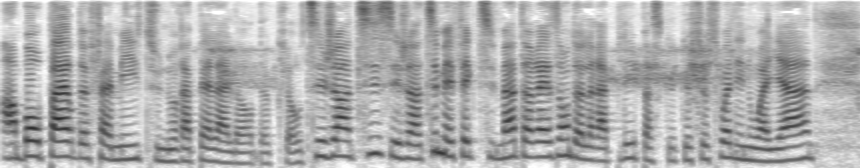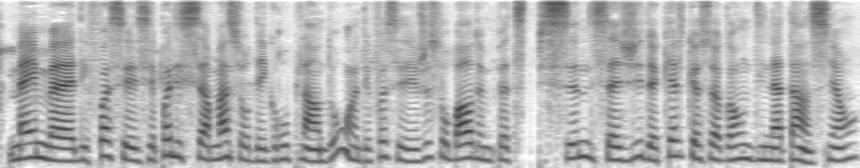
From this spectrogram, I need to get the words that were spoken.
En bon père de famille, tu nous rappelles alors de Claude. C'est gentil, c'est gentil, mais effectivement, tu as raison de le rappeler parce que que ce soit les noyades, même euh, des fois, c'est, pas nécessairement sur des gros plans d'eau. Hein, des fois, c'est juste au bord d'une petite piscine. Il s'agit de quelques secondes d'inattention.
